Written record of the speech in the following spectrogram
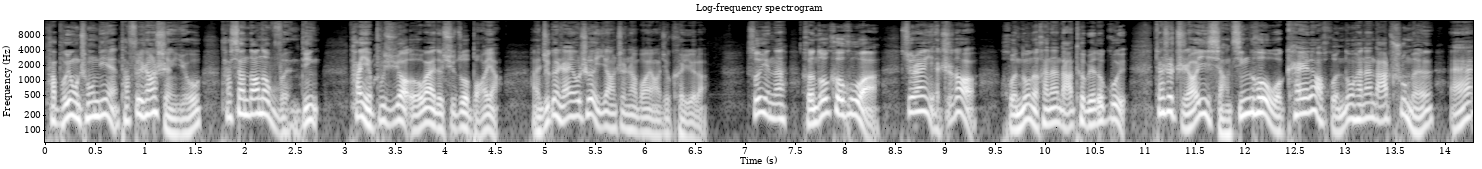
它不用充电，它非常省油，它相当的稳定，它也不需要额外的去做保养啊，就跟燃油车一样，正常保养就可以了。所以呢，很多客户啊，虽然也知道。混动的汉兰达特别的贵，但是只要一想今后我开一辆混动汉兰达出门，哎，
